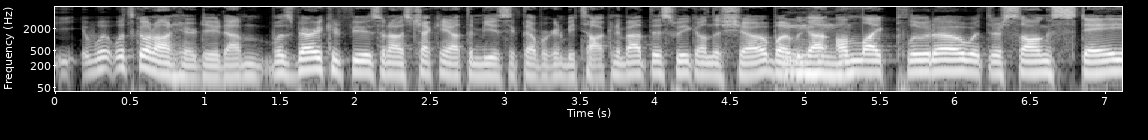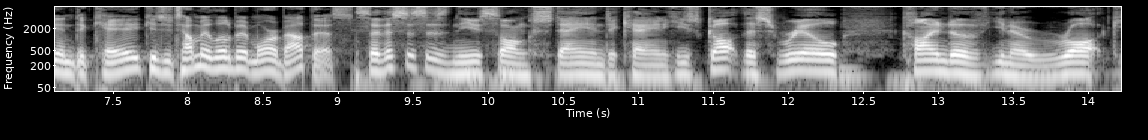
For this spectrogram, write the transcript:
y- what- what's going on here, dude? I was very confused when I was checking out the music that we're going to be talking about this week on the show. But we got Unlike Pluto with their song "Stay and Decay." Could you tell me a little bit more about this? So this is his new song "Stay and Decay," and he's got this real kind of you know rock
